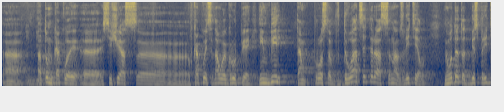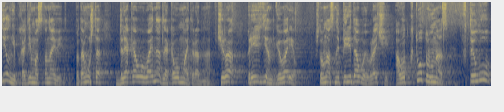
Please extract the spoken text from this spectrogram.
о том, какой э, сейчас, э, в какой ценовой группе имбирь, там просто в 20 раз цена взлетела. Но вот этот беспредел необходимо остановить. Потому что для кого война, для кого мать родна. Вчера президент говорил, что у нас на передовой врачи. А вот кто-то у нас тылу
